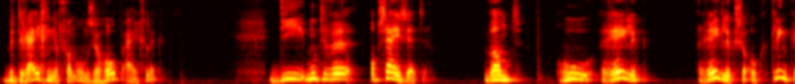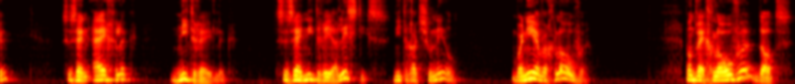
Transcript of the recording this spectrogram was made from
bedreigingen van onze hoop eigenlijk, die moeten we opzij zetten. Want hoe redelijk, redelijk ze ook klinken, ze zijn eigenlijk niet redelijk. Ze zijn niet realistisch, niet rationeel. Wanneer we geloven. Want wij geloven dat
